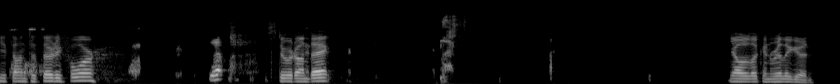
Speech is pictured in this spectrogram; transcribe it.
Okay. Keith on to 34. Yep. Stuart on deck. Y'all are looking really good.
